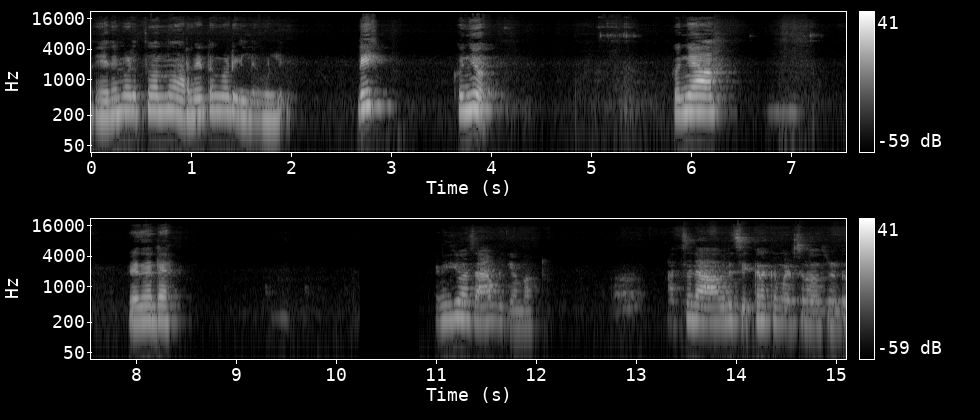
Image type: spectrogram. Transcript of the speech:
നേരം വെളുത്തു ഒന്നും അറിഞ്ഞിട്ടും കൂടി ഇല്ല പുള്ളി. ഡീ കുഞ്ഞു. കുഞ്ഞാ. എഴുന്നേറ്റെ. എനിക്ക് ചായ കുടിക്കാൻ പാ അച്ഛൻ രാവിലെ ചിക്കനൊക്കെ മേടിച്ചു വന്നിട്ടുണ്ട്.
